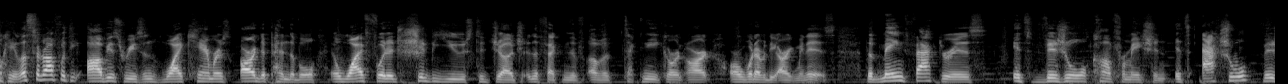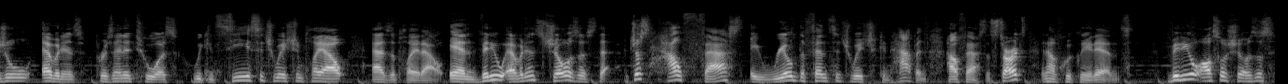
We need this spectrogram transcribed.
Okay, let's start off with the obvious reason why cameras are dependable and why footage should be used to judge an effectiveness of a technique or an art or whatever the argument is. The main factor is it's visual confirmation. It's actual visual evidence presented to us. We can see a situation play out as it played out. And video evidence shows us that just how fast a real defense situation can happen, how fast it starts and how quickly it ends. Video also shows us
